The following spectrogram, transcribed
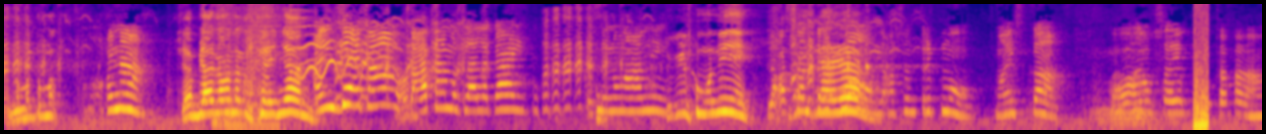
Ano naman ito? ma- Okay na. Siya biyahe na ka naglagay niyan. Ay hindi ba? Bata maglalagay. Kasi nung ano eh. Tigilan mo ni! Lakas ng trip mo. Lakas ng trip mo. Mais ka. Bawa ako sa'yo. Puta ka. ah.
